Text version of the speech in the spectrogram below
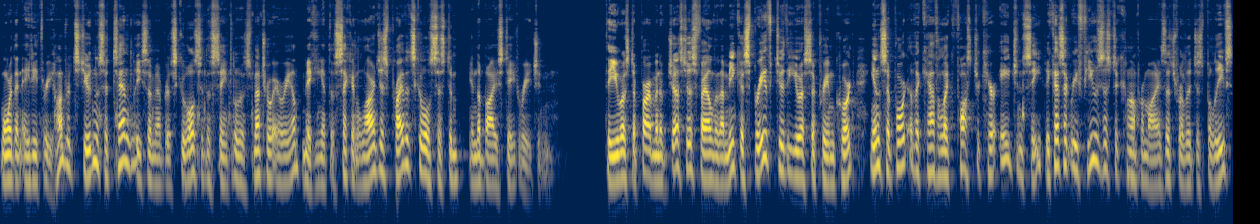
More than 8,300 students attend LESA member schools in the St. Louis metro area, making it the second largest private school system in the bi state region. The U.S. Department of Justice filed an amicus brief to the U.S. Supreme Court in support of a Catholic Foster Care Agency because it refuses to compromise its religious beliefs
